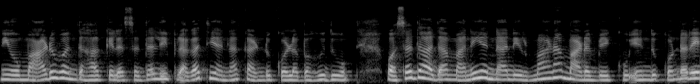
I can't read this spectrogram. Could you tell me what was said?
ನೀವು ಮಾಡುವಂತಹ ಕೆಲಸದಲ್ಲಿ ಪ್ರಗತಿಯನ್ನು ಕಂಡುಕೊಳ್ಳಬಹುದು. ಹೊಸದಾದ ಮನೆಯನ್ನು ನಿರ್ಮಾಣ ಮಾಡಬೇಕು ಎಂದುಕೊಂಡರೆ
